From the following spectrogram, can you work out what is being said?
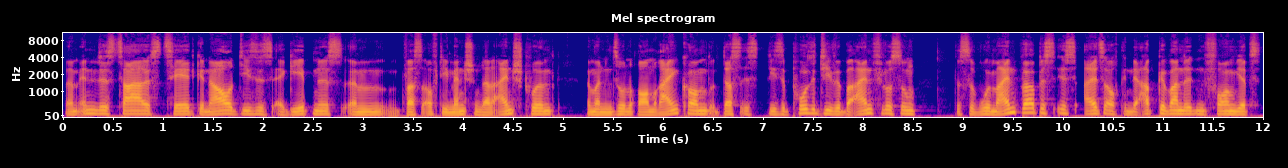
Am Ende des Tages zählt genau dieses Ergebnis, ähm, was auf die Menschen dann einströmt, wenn man in so einen Raum reinkommt. Und das ist diese positive Beeinflussung, das sowohl mein Purpose ist, als auch in der abgewandelten Form jetzt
